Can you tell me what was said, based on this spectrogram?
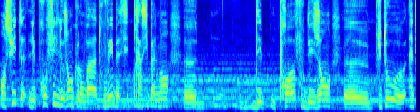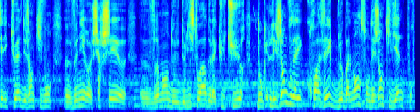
Ensuite, les profils de gens que l'on va trouver, ben, c'est principalement euh, des profs ou des gens euh, plutôt euh, intellectuels, des gens qui vont euh, venir chercher vraiment de, l'histoire, de la culture. Donc les gens que vous allez croiser globalement sont des gens qui viennent pour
